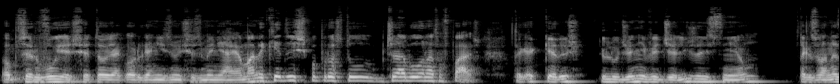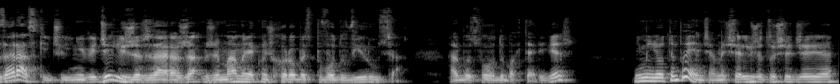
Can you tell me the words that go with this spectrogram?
obserwuje się to, jak organizmy się zmieniają, ale kiedyś po prostu trzeba było na to wpaść. Tak jak kiedyś ludzie nie wiedzieli, że istnieją tak zwane zarazki, czyli nie wiedzieli, że zaraża, że mamy jakąś chorobę z powodu wirusa albo z powodu bakterii, wiesz? Nie mieli o tym pojęcia. Myśleli, że to się dzieje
